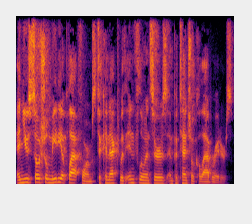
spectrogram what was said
and use social media platforms to connect with influencers and potential collaborators.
